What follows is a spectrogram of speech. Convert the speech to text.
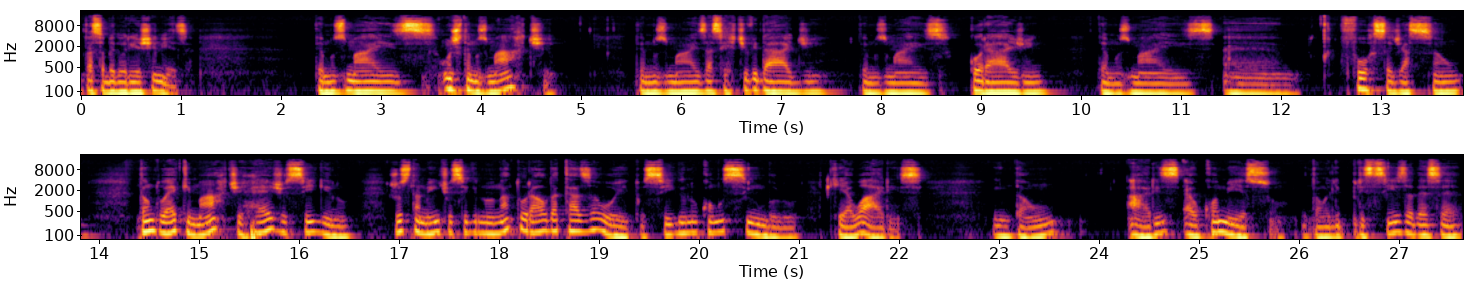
da sabedoria chinesa. Temos mais, onde temos Marte, temos mais assertividade, temos mais coragem, temos mais é, força de ação. Tanto é que Marte rege o signo, justamente o signo natural da casa 8, signo como símbolo, que é o Ares. Então, Ares é o começo, então ele precisa dessa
